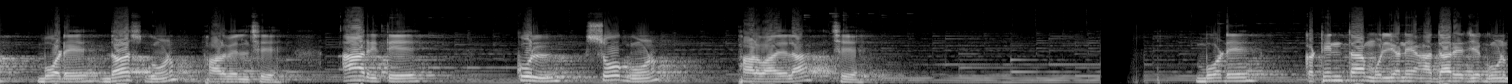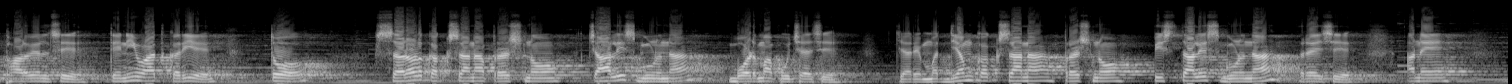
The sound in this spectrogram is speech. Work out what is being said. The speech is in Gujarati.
બોર્ડે દસ ગુણ ફાળવેલ છે. આ રીતે કુલ સો ગુણ ફાળવાયેલા છે. બોર્ડે કઠિનતા મૂલ્યને આધારે જે ગુણ ફાળવેલ છે તેની વાત કરીએ તો સરળ કક્ષાના પ્રશ્નો ચાલીસ ગુણના બોર્ડમાં પૂછે છે. જ્યારે મધ્યમ કક્ષાના પ્રશ્નો પિસ્તાલીસ ગુણના રહેશે. અને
